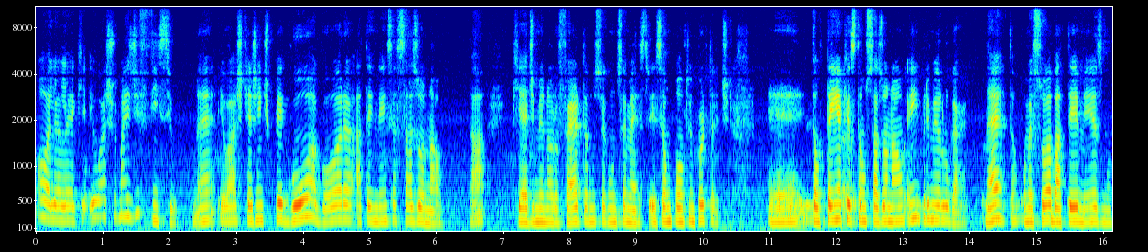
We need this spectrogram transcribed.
Olha, Alec, eu acho mais difícil, né? Eu acho que a gente pegou agora a tendência sazonal, tá? que é de menor oferta no segundo semestre. Esse é um ponto importante. É, então, tem a questão sazonal em primeiro lugar. Né? Então, começou a bater mesmo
